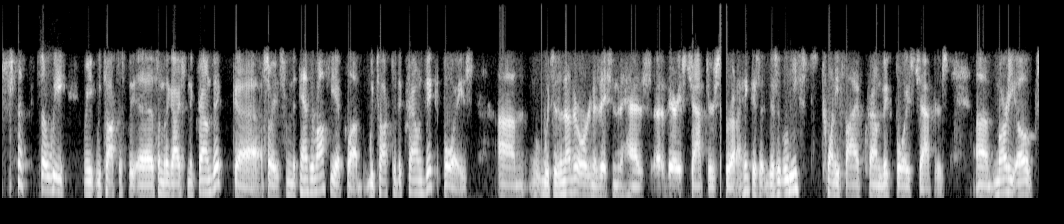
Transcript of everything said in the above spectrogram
so we, we we talked to uh, some of the guys from the Crown Vic, uh, sorry, from the Panther Mafia Club. We talked to the Crown Vic Boys, um, which is another organization that has uh, various chapters throughout. I think there's there's at least 25 Crown Vic Boys chapters. Um, Marty Oakes,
